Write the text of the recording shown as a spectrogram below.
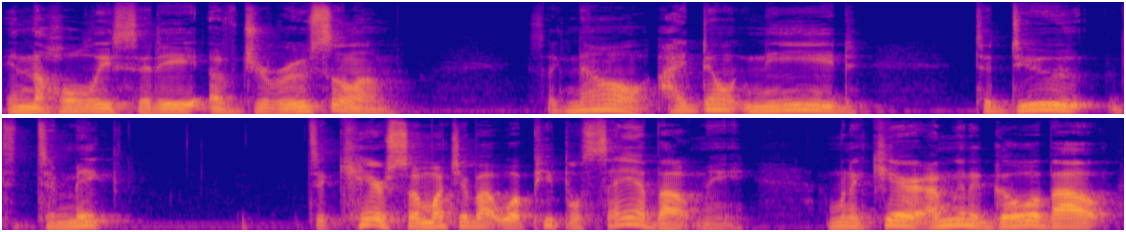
in the holy city of Jerusalem. He's like, no, I don't need to do to make to care so much about what people say about me. I'm going to care. I'm going to go about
